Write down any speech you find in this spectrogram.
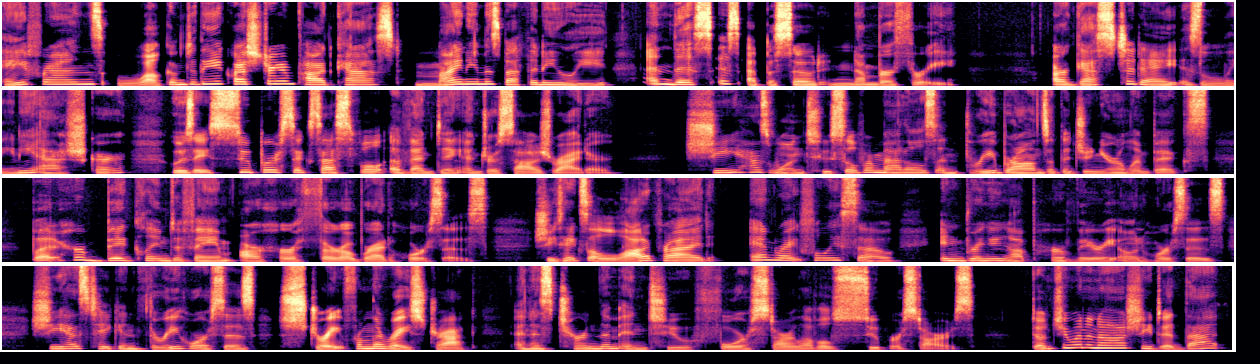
Hey, friends, welcome to the Equestrian Podcast. My name is Bethany Lee, and this is episode number three. Our guest today is Lainey Ashker, who is a super successful eventing and dressage rider. She has won two silver medals and three bronze at the Junior Olympics, but her big claim to fame are her thoroughbred horses. She takes a lot of pride, and rightfully so, in bringing up her very own horses. She has taken three horses straight from the racetrack and has turned them into four star level superstars. Don't you want to know how she did that?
